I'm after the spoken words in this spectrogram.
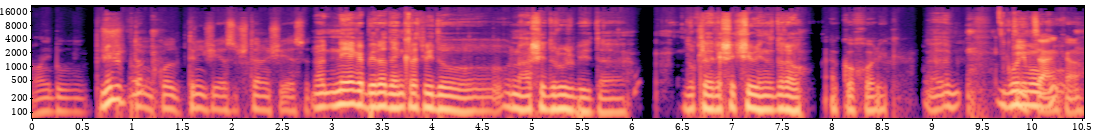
oni bo Ni bil- tam okoli 63, 64. No, njega bi rad enkrat videl v naši družbi, da, dokler je še živ in zdrav. Alkoholik. Eh, Govorimo, Canka.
